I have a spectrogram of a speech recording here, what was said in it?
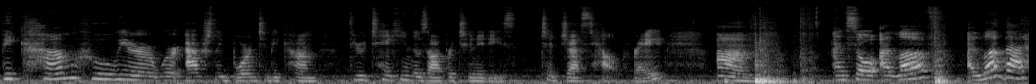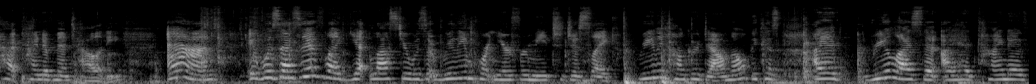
become who we are we're actually born to become through taking those opportunities to just help, right? Um, and so I love I love that kind of mentality, and it was as if like yet last year was a really important year for me to just like really hunker down though because I had realized that I had kind of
